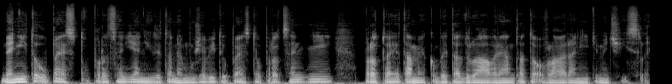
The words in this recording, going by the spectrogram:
Není to úplně stoprocentní a nikdy to nemůže být úplně stoprocentní, proto je tam jakoby ta druhá varianta, to ovládání těmi čísly.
